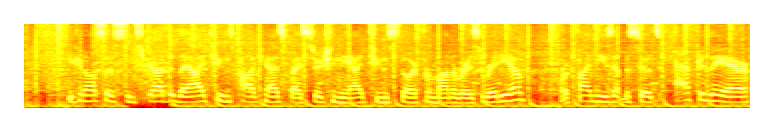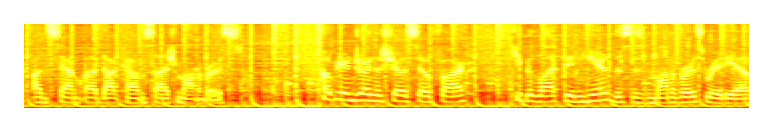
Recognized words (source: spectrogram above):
You can also subscribe to the iTunes podcast by searching the iTunes store for Monoverse Radio, or find these episodes after they air on SoundCloud.com slash Monoverse. Hope you're enjoying the show so far. Keep it locked in here. This is Monoverse Radio.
